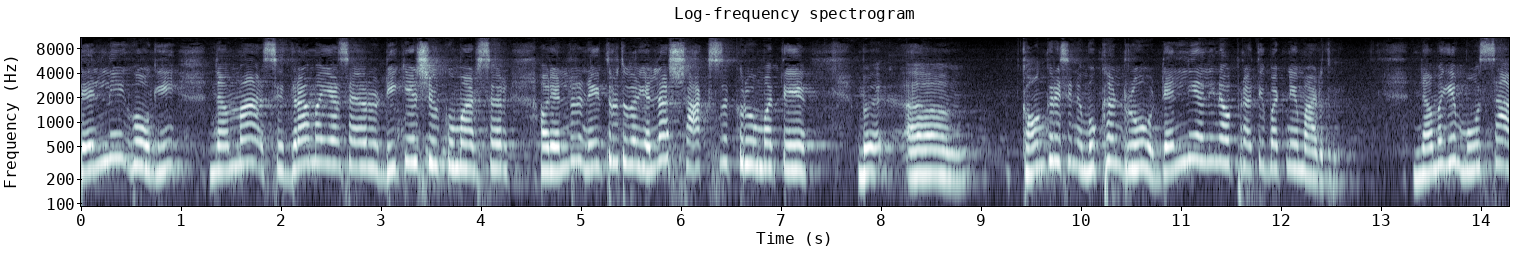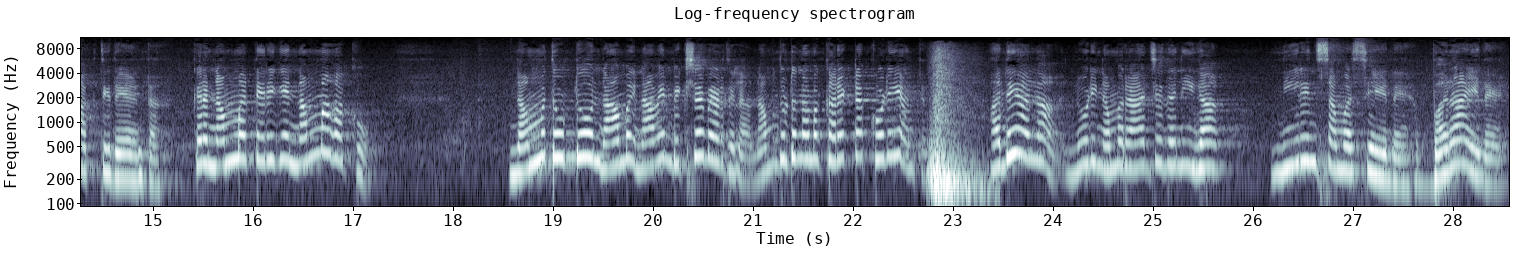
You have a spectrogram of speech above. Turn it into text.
ಡೆಲ್ಲಿಗೆ ಹೋಗಿ ನಮ್ಮ Siddaramaiah sir, D K Shivakumar sir, ಅವರೆಲ್ಲರ ನೇತೃತ್ವದಲ್ಲಿ ಎಲ್ಲ ಶಾಸಕರು ಮತ್ತು ಕಾಂಗ್ರೆಸ್ಸಿನ ಮುಖಂಡರು ಡೆಲ್ಲಿಯಲ್ಲಿ ನಾವು ಪ್ರತಿಭಟನೆ ಮಾಡಿದ್ವಿ. ನಮಗೆ ಮೋಸ ಆಗ್ತಿದೆ ಅಂತ. ಯಾಕಂದ್ರೆ ನಮ್ಮ ತೆರಿಗೆ ನಮ್ಮ ಹಕ್ಕು. ನಮ್ಮ ದುಡ್ಡು ನಮ್ಮ ನಾವೇನು ಭಿಕ್ಷೆ ಬೇಡ್ದಿಲ್ಲ. ನಮ್ಮ ದುಡ್ಡು ನಮಗೆ ಕರೆಕ್ಟಾಗಿ ಕೊಡಿ ಅಂತ. ಅದೇ ಅಲ್ಲ, ನೋಡಿ ನಮ್ಮ ರಾಜ್ಯದಲ್ಲಿ ಈಗ ನೀರಿನ ಸಮಸ್ಯೆ ಇದೆ, ಬರ ಇದೆ.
